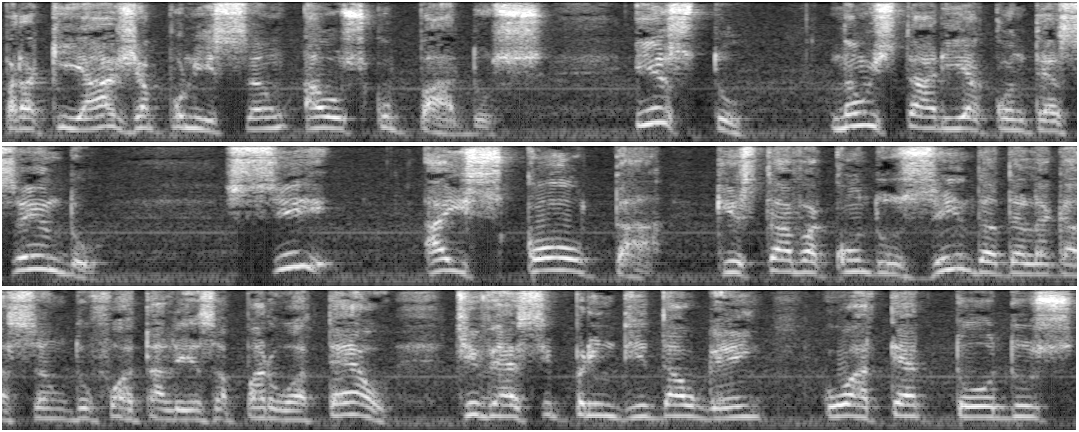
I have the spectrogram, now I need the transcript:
para que haja punição aos culpados. Isto não estaria acontecendo se a escolta que estava conduzindo a delegação do Fortaleza para o hotel tivesse prendido alguém ou até todos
